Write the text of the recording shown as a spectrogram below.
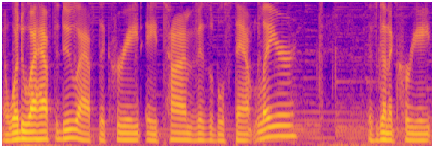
And what do I have to do? I have to create a time visible stamp layer. It's gonna create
